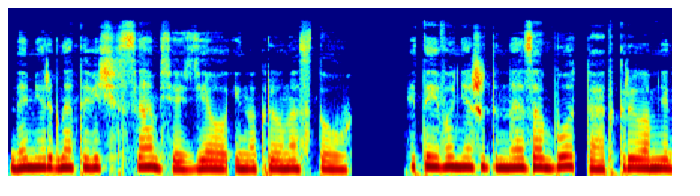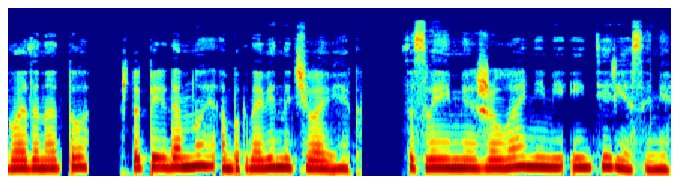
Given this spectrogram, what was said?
Дамир Игнатович сам все сделал и накрыл на стол. Это его неожиданная забота открыла мне глаза на то, что передо мной обыкновенный человек, со своими желаниями и интересами,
